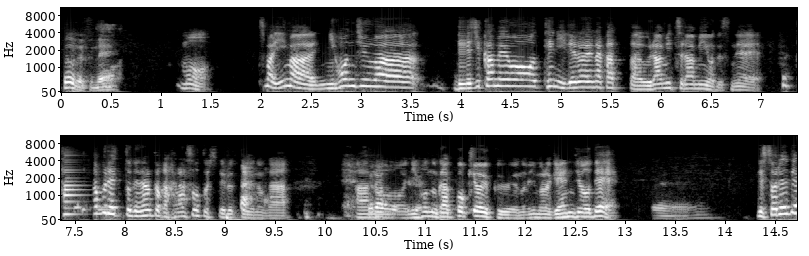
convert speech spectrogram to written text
そうですね。もう、つまり今、日本中はデジカメを手に入れられなかった恨みつらみをですね、タブレットでなんとか話そうとしてるっていうのが、あの、日本の学校教育の今の現状で、えで、それで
